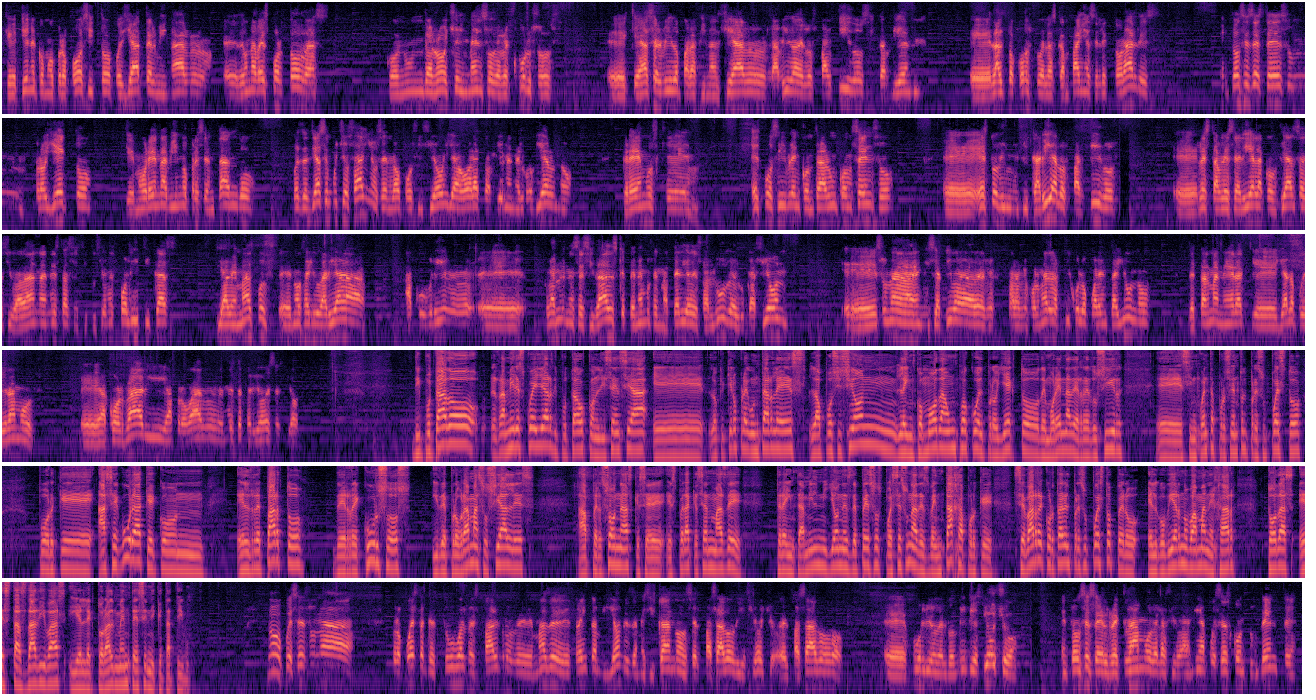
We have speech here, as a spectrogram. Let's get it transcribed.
que tiene como propósito pues ya terminar eh, de una vez por todas con un derroche inmenso de recursos eh, que ha servido para financiar la vida de los partidos y también eh, el alto costo de las campañas electorales. Entonces este es un proyecto que Morena vino presentando pues desde hace muchos años en la oposición y ahora también en el gobierno. Creemos que es posible encontrar un consenso. Eh, esto dignificaría a los partidos, eh, restablecería la confianza ciudadana en estas instituciones políticas y además pues eh, nos ayudaría a, a cubrir grandes necesidades que tenemos en materia de salud, de educación, eh, es una iniciativa para reformar el artículo 41 de tal manera que ya lo pudiéramos eh, acordar y aprobar en este periodo de sesión. Diputado Ramírez Cuellar, diputado con licencia, eh, lo que quiero preguntarle es, ¿la oposición le incomoda un poco el proyecto de Morena de reducir eh, 50% el presupuesto? Porque asegura que con el reparto de recursos y de programas sociales a personas que se espera que sean más de 30 mil millones de pesos, pues es una desventaja porque se va a recortar el presupuesto, pero el gobierno va a manejar todas estas dádivas y electoralmente es inequitativo. No, pues es una propuesta que tuvo el respaldo de más de 30 millones de mexicanos el pasado 18, el pasado eh, julio del 2018. Entonces el reclamo de la ciudadanía pues es contundente.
